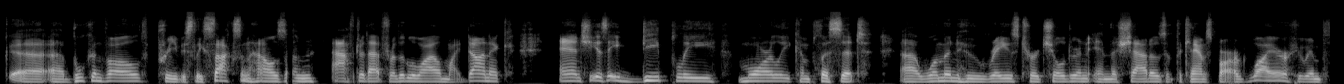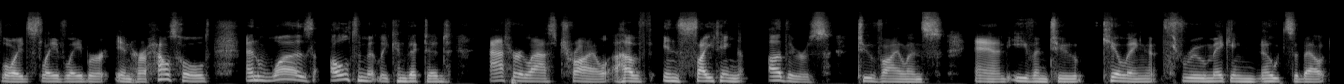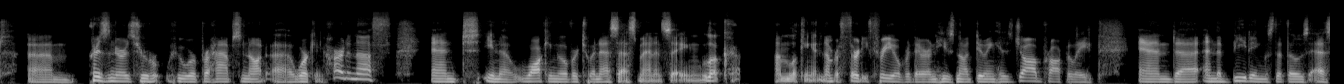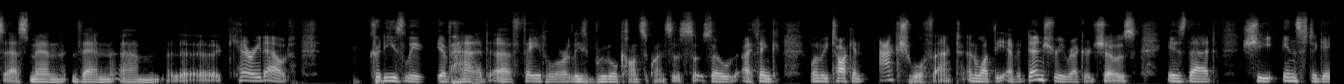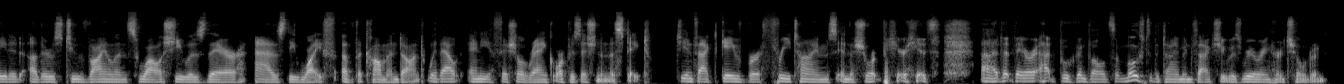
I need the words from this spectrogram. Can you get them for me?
uh, uh, Buchenwald, previously Sachsenhausen. After that, for a little while, Majdanek. and she is a deeply morally complicit uh, woman who raised her children in the shadows of the camp's barbed wire, who employed slave labor in her household, and was ultimately convicted at her last trial of inciting others to violence and even to killing through making notes about um, prisoners who who were perhaps not uh, working hard enough, and you know walking over to an SS man and saying, "Look, I'm looking at number 33 over there, and he's not doing his job properly, and uh, and the beatings that those SS men then um, uh, carried out could easily have had uh, fatal or at least brutal consequences. So, so I think when we talk in actual fact and what the evidentiary record shows is that she instigated others to violence while she was there as the wife of the commandant without any official rank or position in the state. She, in fact, gave birth three times in the short period uh, that they were at Buchenwald. So, most of the time, in fact, she was rearing her children.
